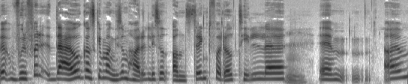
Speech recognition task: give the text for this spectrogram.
Men Hvorfor? Det er jo ganske mange som har et litt sånn anstrengt forhold til uh, mm. um,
